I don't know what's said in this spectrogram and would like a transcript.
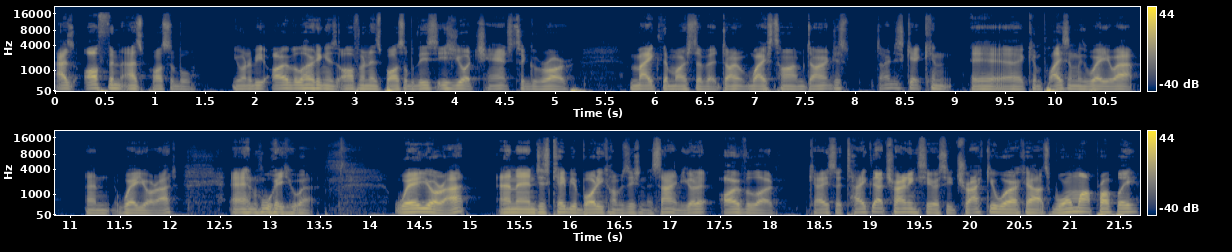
as often as possible. You want to be overloading as often as possible. This is your chance to grow. Make the most of it. Don't waste time. Don't just don't just get con, uh, complacent with where you're at and where you're at and where you're at, where you're at, and then just keep your body composition the same. You got to overload. Okay, so take that training seriously. Track your workouts. Warm up properly.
